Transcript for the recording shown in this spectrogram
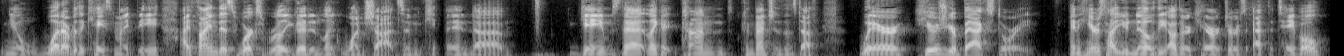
you know whatever the case might be. I find this works really good in like one shots and and uh, games that like at con conventions and stuff, where here's your backstory and here's how you know the other characters at the table.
